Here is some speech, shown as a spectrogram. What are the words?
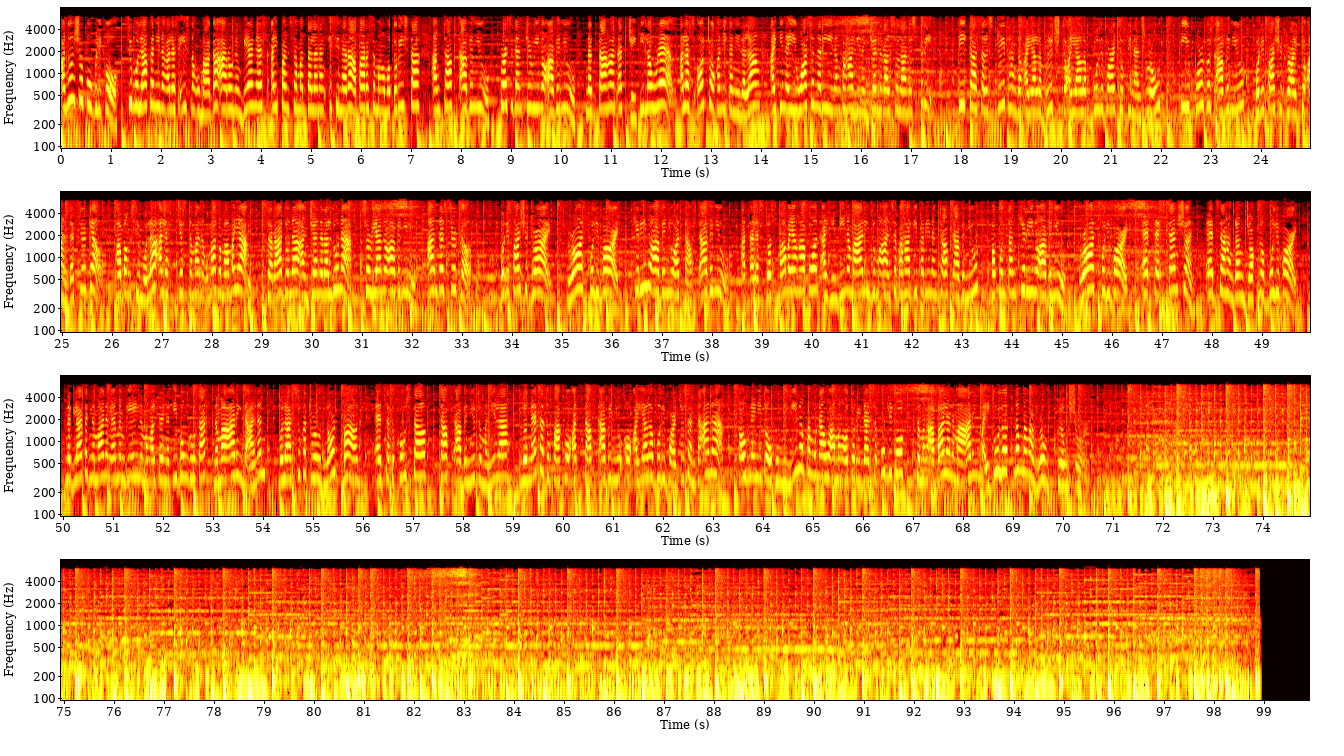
Anunsyo publiko, simula kaninang alas 6 ng umaga araw ng biyernes ay pansamantala ng isinara para sa mga motorista ang Taft Avenue, President Quirino Avenue, Nagtahan at JP Laurel. Alas 8 kani-kanina lang ay pinaiwasan na rin ang bahagi ng General Solano Street, P. Casal Street hanggang Ayala Bridge to Ayala Boulevard to Finance Road, P. Burgos Avenue, Bonifacio Drive to Andas Circle. Habang simula alas 10 naman ng umaga mamaya, sarado na ang General Luna, Soriano Avenue, Andas Circle, Bonifacio Drive, Ross Boulevard, Quirino Avenue at Taft Avenue. At alas 2 mamayang hapon ay hindi na maaaring dumaan sa bahagi pa rin ng Taft Avenue papuntang Quirino Avenue, Ross Boulevard, EDSA Extension, EDSA hanggang Jokno Boulevard. Naglatag naman ang MMDA ng mga alternatibong ruta na maaaring daanan mula Sukat Road northbound, EDSA to Coastal, Taft Avenue to Manila, Luneta to Paco at Taft Avenue o Ayala Boulevard to Santa Ana. Kaugnay nito, humingi ng pangunawa ang mga otoridad sa publiko sa mga abala na maaaring maidulot ng mga road closure.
